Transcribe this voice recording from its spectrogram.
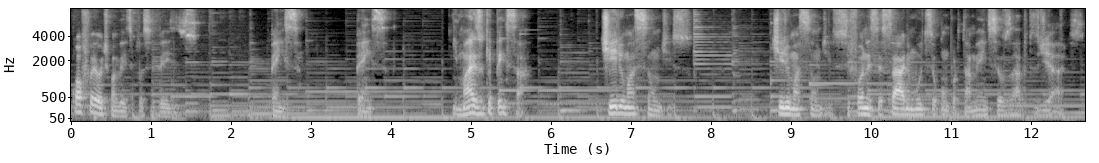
Qual foi a última vez que você fez isso? Pensa, pensa. E mais do que pensar, tire uma ação disso. Tire uma ação disso. Se for necessário, mude seu comportamento, seus hábitos diários.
